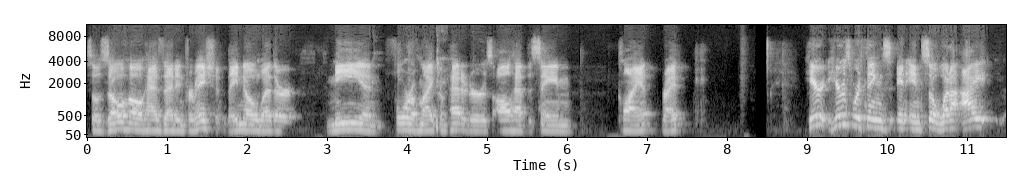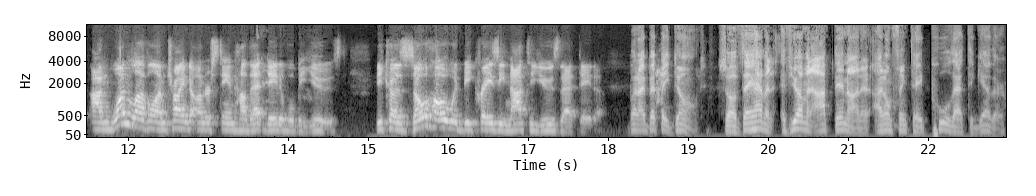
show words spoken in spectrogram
So Zoho has that information. They know whether me and four of my competitors all have the same client, right? Here, here's where things and, and so what I on one level I'm trying to understand how that data will be used because Zoho would be crazy not to use that data. But I bet they don't. So if they haven't, if you haven't opt in on it, I don't think they pool that together.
